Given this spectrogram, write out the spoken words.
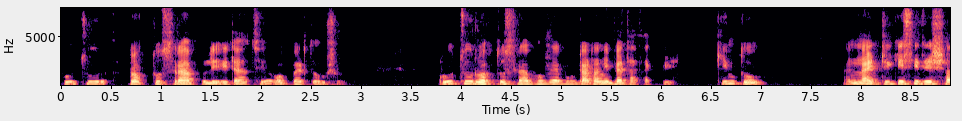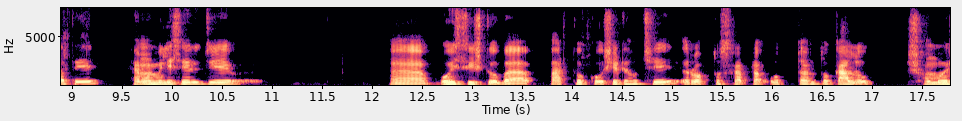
প্রচুর রক্তস্রাব হলে এটা হচ্ছে অব্যর্থ ওষুধ প্রচুর রক্তস্রাব হবে এবং টাটানি ব্যথা থাকবে। কিন্তু নাইট্রিক অ্যাসিডের সাথে হ্যামামেলিসের যে বৈশিষ্ট্য বা পার্থক্য সেটা হচ্ছে রক্তস্রাবটা অত্যন্ত কালো, সময়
